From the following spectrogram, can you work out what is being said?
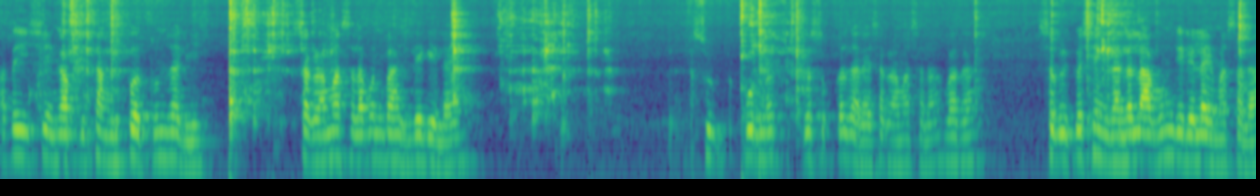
आता ही शेंगा आपली चांगली परतून झाली. सगळा मसाला पण भाजले आहे सु पूर्ण सुक्क सुक्क झाला आहे सगळा मसाला बघा. सगळीकडे शेंगाला लागून गेलेला आहे मसाला.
